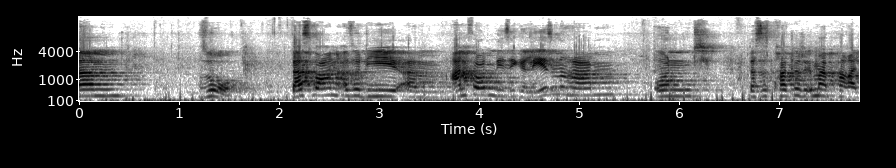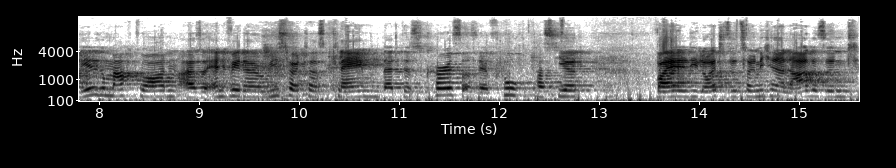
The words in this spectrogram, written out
Ähm, so, das waren also die ähm, Antworten, die Sie gelesen haben und das ist praktisch immer parallel gemacht worden. Also entweder Researchers claim that this curse, also der Fluch, passiert, weil die Leute sozusagen nicht in der Lage sind,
